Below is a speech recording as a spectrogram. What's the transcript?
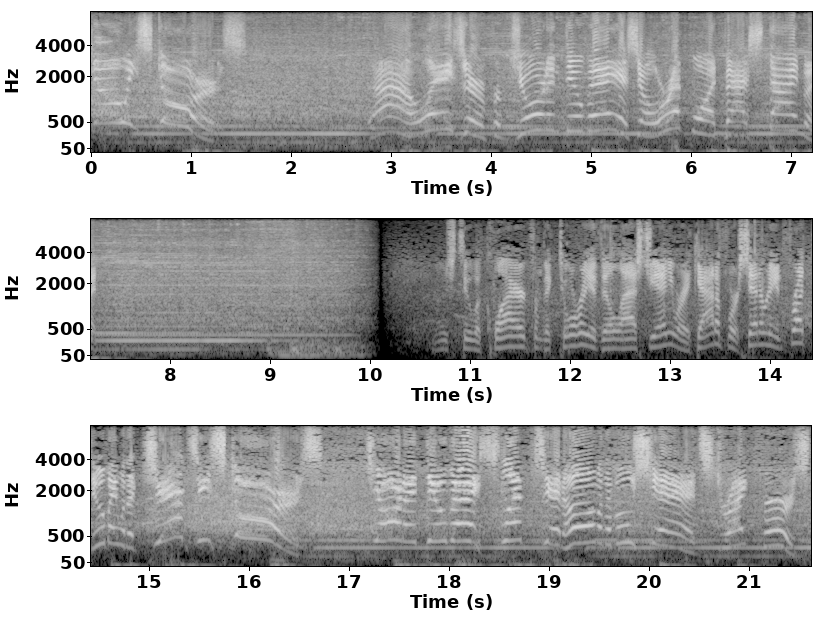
go, he scores! Ah, laser from Jordan Dumais as he'll rip one past Steinman. Those two acquired from Victoriaville last January. Cataford centering in front. Dumais with a chance. He scores! Jordan Dumais slips it home of the Moose Strike first.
